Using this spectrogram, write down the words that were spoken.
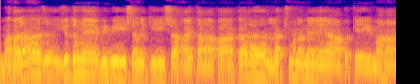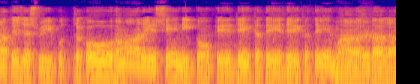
महाराज, युद्ध में विभीषण की सहायता पाकर लक्ष्मण ने आपके महातेजस्वी पुत्र को हमारे सैनिकों के देखते देखते मार डाला।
